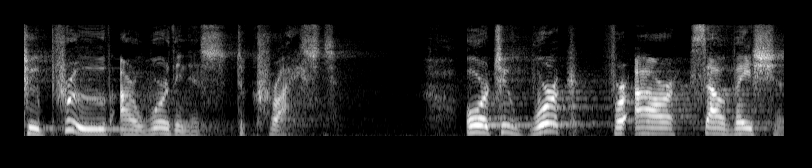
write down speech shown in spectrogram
to prove our worthiness to Christ or to work for our salvation.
